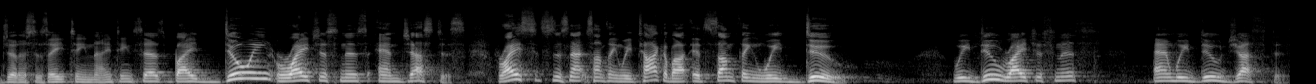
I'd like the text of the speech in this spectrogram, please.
Genesis 18, 19 says, by doing righteousness and justice. Righteousness is not something we talk about, it's something we do. We do righteousness and we do justice.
